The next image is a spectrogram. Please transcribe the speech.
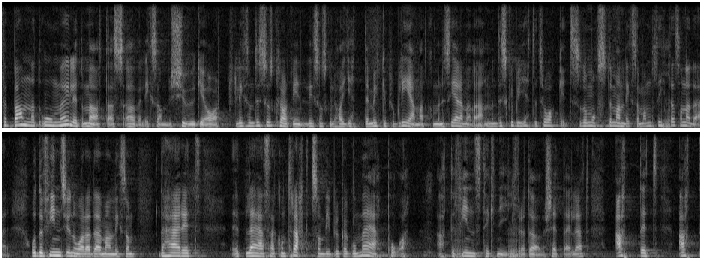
förbannat omöjligt att mötas över liksom 20 art. Liksom, det är såklart vi liksom skulle ha jättemycket problem att kommunicera med varandra, men det skulle bli jättetråkigt. Så då måste man, liksom, man måste hitta sådana där. Och det finns ju några där man liksom, det här är ett, ett läsarkontrakt som vi brukar gå med på. Att det finns teknik för att översätta, eller att, att, ett, att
